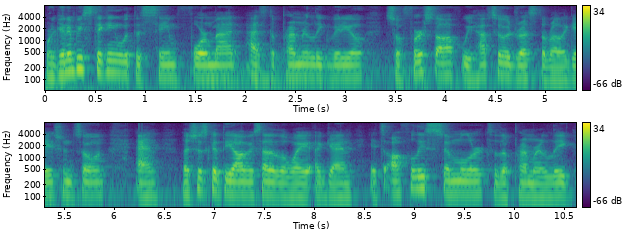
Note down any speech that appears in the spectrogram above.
We're going to be sticking with the same format as the Premier League video. So first off, we have to address the relegation zone and let's just get the obvious out of the way again. It's awfully similar to the Premier League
